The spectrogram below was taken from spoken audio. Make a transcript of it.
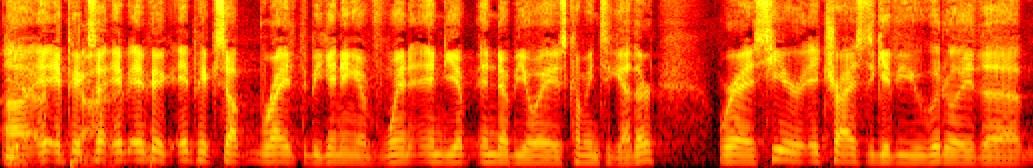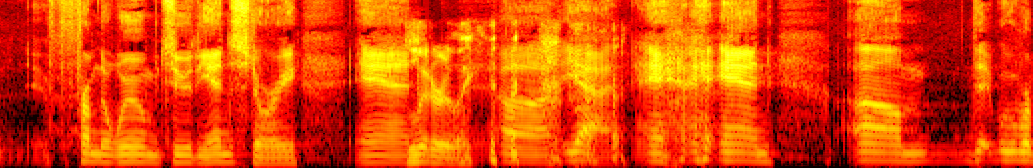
uh, Yeah, it, it picks up it, it, pick, it picks up right at the beginning of when NWA is coming together. Whereas here, it tries to give you literally the from the womb to the end story, and literally uh, yeah, and, and um, we were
